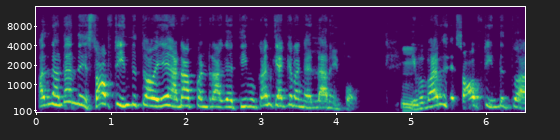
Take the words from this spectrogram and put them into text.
அதனால தான் இந்த சாஃப்ட் இந்துத்துவாவை ஏன் அடாப்ட் பண்றாங்க திமுகன்னு கேட்கறாங்க எல்லாரும் இப்போ. இப்ப பாருங்க சாஃப்ட் இந்துத்துவா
